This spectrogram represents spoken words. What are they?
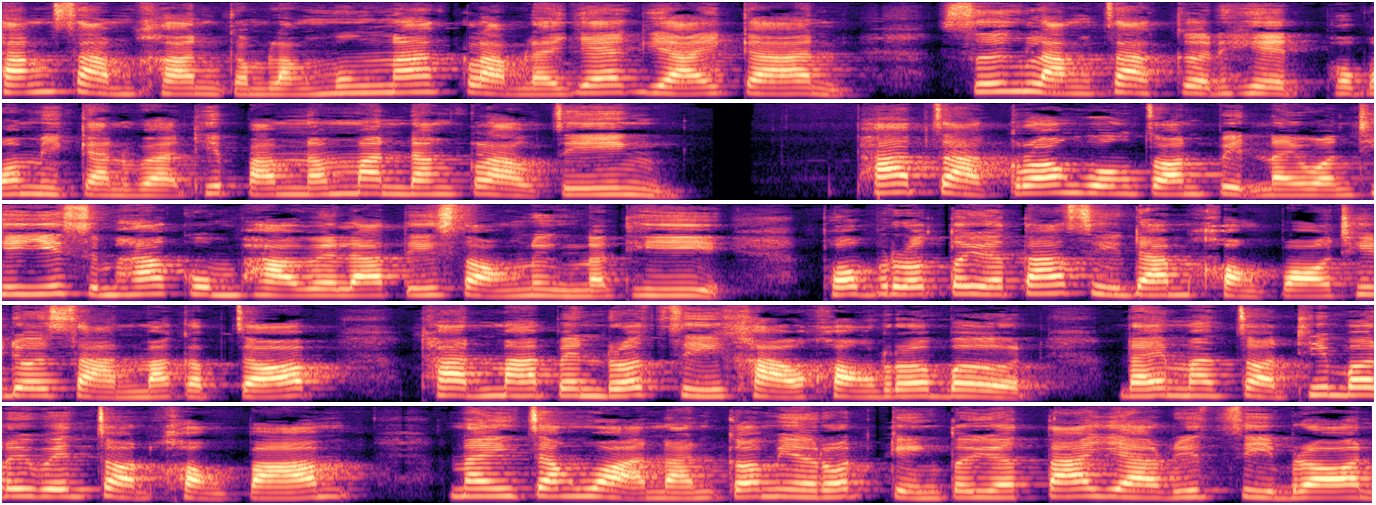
ทั้ง 3 คันกำลังมุ่งหน้ากลับและแยกย้ายกัน ซึ่งหลังจากเกิดเหตุพบว่ามีการแวะที่ปั๊มน้ำมันดังกล่าวจริง ภาพจากกล้องวงจรปิดในวันที่ 25 กุมภาเวลาตีสองหนึ่งนาที พบรถโตโยต้าสีดำของปอที่โดยสารมากับจ็อบ ถัดมาเป็นรถสีขาวของโรเบิร์ต ได้มาจอดที่บริเวณจอดของปั๊ม ในจังหวะนั้นก็มีรถเก๋งโตโยต้ายาริสสีบรอน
